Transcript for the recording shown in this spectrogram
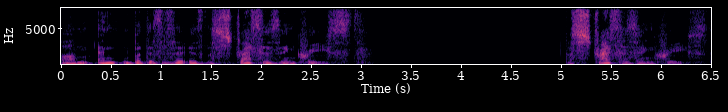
Um, and, but this is it, is the stress is increased. The stress is increased.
